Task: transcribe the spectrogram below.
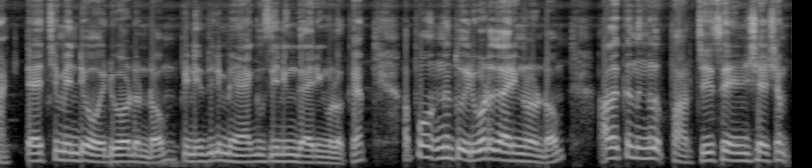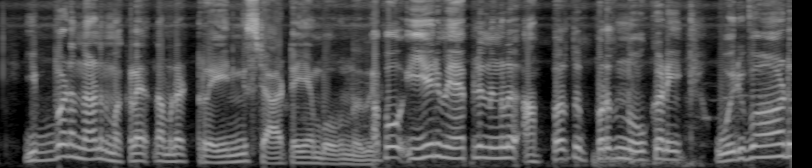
അറ്റാച്ച്മെന്റ് ഒരുപാട് ഉണ്ടാവും പിന്നെ ഇതിൽ മാഗസീനും കാര്യങ്ങളൊക്കെ. അപ്പോൾ അങ്ങനത്തെ ഒരുപാട് കാര്യങ്ങളുണ്ടാവും. അതൊക്കെ നിങ്ങൾ പർച്ചേസ് ചെയ്തതിന് ശേഷം ഇവിടെ നിന്നാണ് മക്കളെ നമ്മുടെ ട്രെയിനിങ് സ്റ്റാർട്ട് ചെയ്യാൻ പോകുന്നത്. അപ്പോൾ ഈ ഒരു മാപ്പിൽ നിങ്ങൾ അപ്പുറത്ത് ഇപ്പുറത്ത് നോക്കുകയാണെങ്കിൽ ഒരുപാട്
